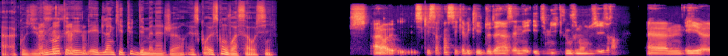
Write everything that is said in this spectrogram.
à, cause du remote et, et, de l'inquiétude des managers? Est-ce qu'on est qu'on voit ça aussi? Alors, ce qui est certain, c'est qu'avec les deux dernières années et demie que nous venons de vivre, euh, et, euh,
